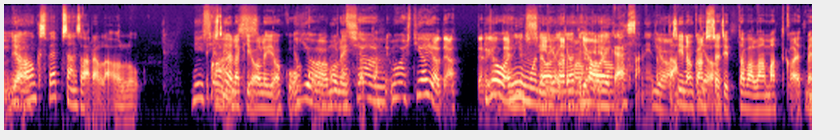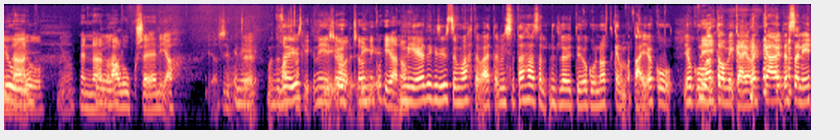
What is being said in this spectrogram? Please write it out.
Joo. Ja onko Vepsän saarella ollut? Niin Eikö sielläkin oli joku? Joo, oli. mutta se on, mun mielestä Jojo-teatteri Joo, on niin muuten siinä. oli, varmaan. ihan Joo. oikeassa. Niin Joo. tota, Siinä on myös joo. se sit tavallaan matka, että Juu. mennään, Joo, joo. mennään Kyllä. alukseen ja, ja sitten niin, mutta matkakin. niin, se on, se on niinku hienoa. Niin, jotenkin se just se mahtavaa, että missä tahansa nyt löytyy joku notkelma tai joku, joku Niin. lato, mikä ei ole käytössä, niin,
